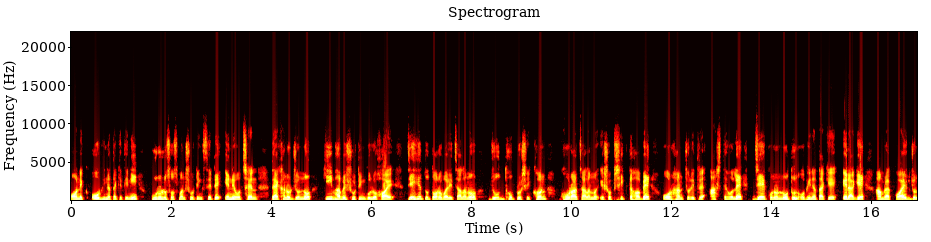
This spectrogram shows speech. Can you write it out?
অনেক অভিনেতাকে তিনি পুরুলো ওসমান শুটিং সেটে এনেওছেন। দেখানোর জন্য কীভাবে শুটিংগুলো হয়, যেহেতু তরবারি চালানো, যুদ্ধ প্রশিক্ষণ, ঘোড়া চালানো এসব শিখতে হবে, ওরহান চরিত্রে আসতে হলে যে কোনো নতুন অভিনেতাকে। এর আগে আমরা কয়েকজন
